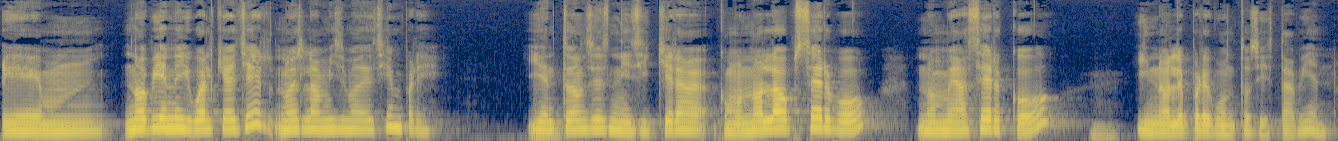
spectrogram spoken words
em, no viene igual que ayer, no es la misma de siempre. Y entonces ni siquiera, como no la observo, no me acerco y no le pregunto si está bien.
